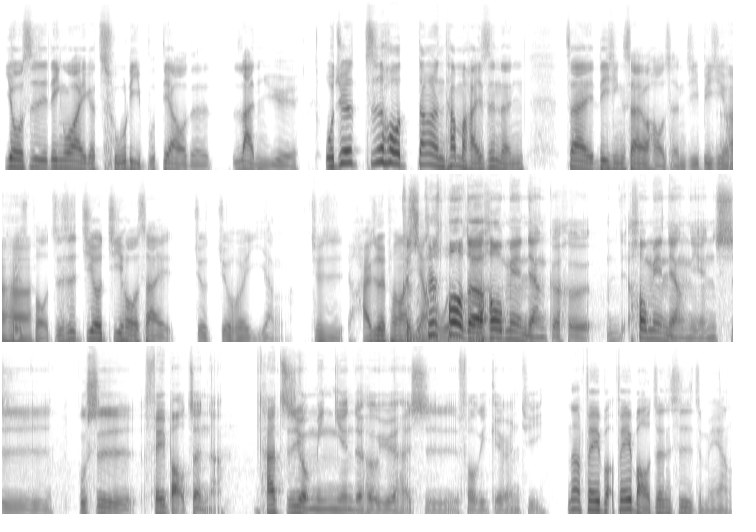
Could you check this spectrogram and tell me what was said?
又是另外一个处理不掉的烂约？我觉得之后当然他们还是能在例行赛有好成绩，毕竟有 Chris Paul，只是季后季后赛就就会一样了，就是还是会碰到。可是 Chris Paul 的后面两个和后面两年是不是非保证啊？他只有明年的合约还是 fully guarantee？那非保非保证是怎么样？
